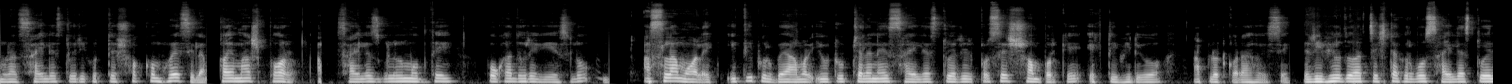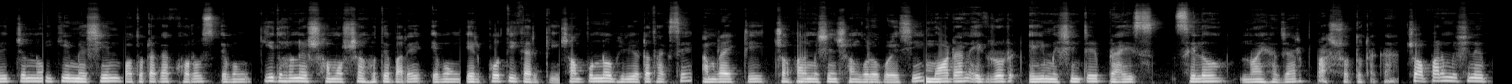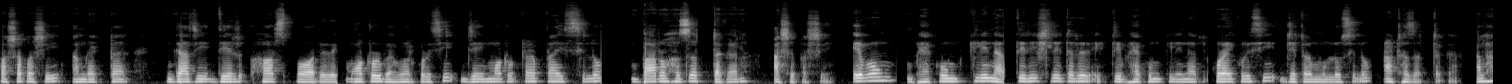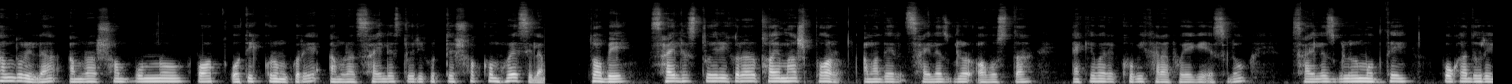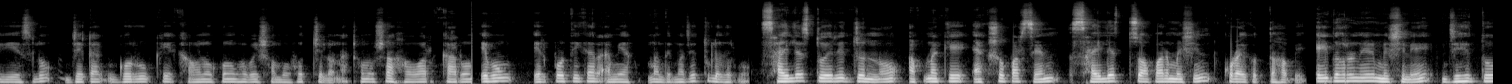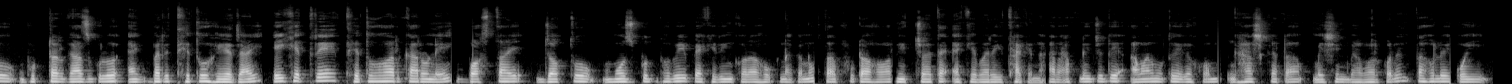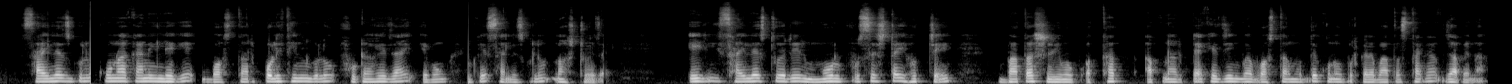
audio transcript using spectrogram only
আমরা সাইলেজ তৈরি করতে সক্ষম হয়েছিলাম। ছয় মাস পর সাইলেজগুলোর মধ্যে পোকা ধরে গিয়েছিল। আসসালামু আলাইকুম। ইতিপূর্বে আমার ইউটিউব চ্যানেলে সাইলেজ তৈরির প্রসেস সম্পর্কে একটি ভিডিও আপলোড করা হয়েছে। রিভিউ দেওয়ার চেষ্টা করব সাইলেজ তৈরির জন্য কি কি মেশিন কত টাকা খরচ এবং কি ধরনের সমস্যা হতে পারে এবং এর প্রতিকার কি। সম্পূর্ণ ভিডিওটা থাকছে। আমরা একটি চপার মেশিন সংগ্রহ করেছি। মডার্ন এগ্রোর এই মেশিনটির প্রাইস ছিল নয় হাজার পাঁচশত টাকা। চপার মেশিনের পাশাপাশি আমরা একটা গাজী দেড় হর্স পাওয়ারের মোটর ব্যবহার করেছি, যেই মোটরটার প্রাইস ছিল বারো হাজার টাকার আশেপাশে। এবং ভ্যাকুম ক্লিনার, তিরিশ লিটারের একটি ভ্যাকুম ক্লিনার ক্রয় করেছি, যেটার মূল্য ছিল আট হাজার টাকা। আলহামদুলিল্লাহ, আমরা সম্পূর্ণ পথ অতিক্রম করে আমরা সাইলেজ তৈরি করতে সক্ষম হয়েছিলাম। তবে সাইলেজ তৈরি করার ছয় মাস পর আমাদের সাইলেজগুলোর অবস্থা একেবারে খুবই খারাপ হয়ে গিয়েছিল। সাইলেসগুলোর মধ্যে পোকা ধরে গিয়েছিল, যেটা গরুকে খাওয়ানো কোনোভাবেই সম্ভব হচ্ছিল না। সমস্যা হওয়ার কারণ এবং এর প্রতিকার আমি আপনাদের মাঝে তুলে ধরবো। সাইলেজ তৈরির জন্য আপনাকে একশো পার্সেন্ট সাইলেজ চপার মেশিন ক্রয় করতে হবে। এই ধরনের মেশিনে যেহেতু ভুট্টার গাছগুলো একবারে থেতো হয়ে যায়, এই ক্ষেত্রে থেতো হওয়ার কারণে বস্তায় যত মজবুতভাবেই প্যাকেটিং করা হোক না কেন তার ফুটা হওয়ার নিশ্চয়তা একেবারেই থাকে না। আর আপনি যদি আমার মতো এরকম ঘাস কাটা মেশিন ব্যবহার করেন, তাহলে ওই সাইলেজগুলো কোনাকানি লেগে বস্তার পলিথিনগুলো ফুটা হয়ে যায় এবং ঢুকে সাইলেজগুলো নষ্ট হয়ে যায়। এই সাইলেস তৈরির মূল প্রসেসটাই হচ্ছে বাতাস রিমুভ অর্থাৎ আপনার প্যাকেজিং বা বস্তার মধ্যে কোনো প্রকারের বাতাস থাকা যাবে না।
